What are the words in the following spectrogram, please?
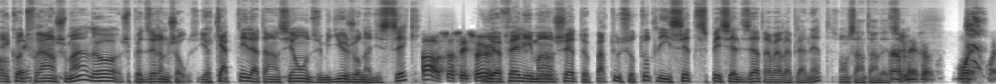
écoute, franchement, là, je peux te dire une chose. Il a capté l'attention du milieu journalistique. Ah, ça, c'est sûr. Il a fait les manchettes partout sur tous les sites spécialisés à travers la planète. On s'entend là-dessus. Ah, ouais, ouais.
